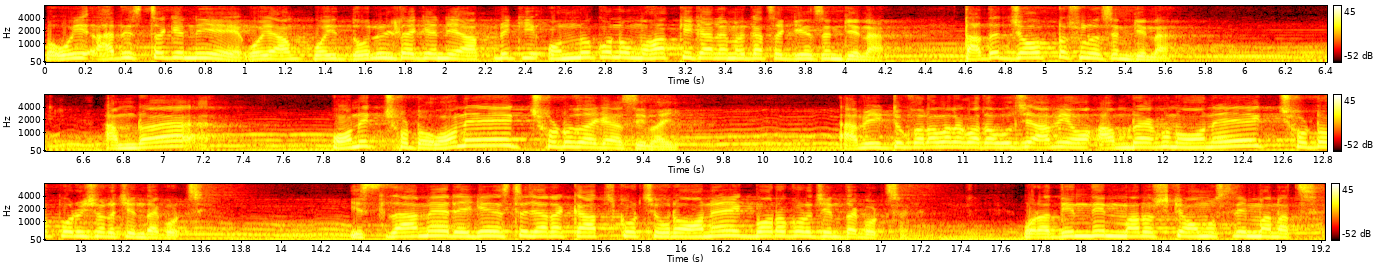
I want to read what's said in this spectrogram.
ওই হাদিসটাকে নিয়ে, ওই ওই দলিলটাকে নিয়ে আপনি কি অন্য কোনো মহাক্কিক আলেমের কাছে গিয়েছেন কিনা? তাদের জবাবটা শুনেছেন কিনা? আমরা অনেক ছোট অনেক ছোট জায়গায় আছি ভাই। আমি একটু খোলামেলা কথা বলছি, আমি, আমরা এখন অনেক ছোট পরিসরে চিন্তা করছি। ইসলামের এগেনস্টে যারা কাজ করছে ওরা অনেক বড় করে চিন্তা করছে। ওরা দিন দিন মানুষকে অমুসলিম বানাচ্ছে।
